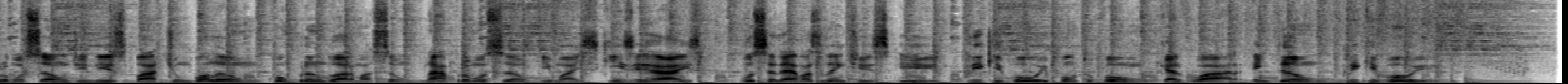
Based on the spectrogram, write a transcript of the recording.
Promoção Diniz bate um bolão. Comprando a armação na promoção e mais 15 reais, você leva as lentes e cliquevoe.com. Quer voar? Então, clique voe.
